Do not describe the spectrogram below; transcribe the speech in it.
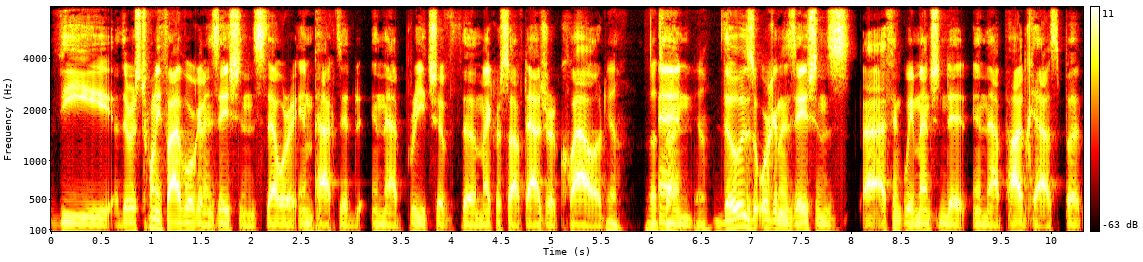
the there was 25 organizations that were impacted in that breach of the Microsoft Azure cloud. Yeah. That's and right. Yeah. those organizations, I think we mentioned it in that podcast, but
